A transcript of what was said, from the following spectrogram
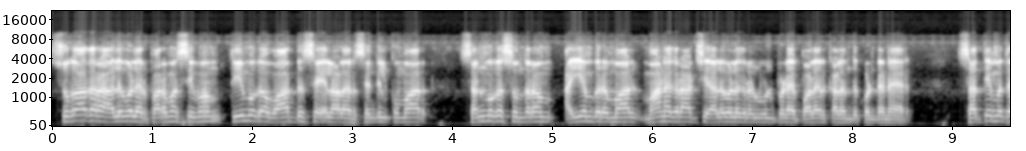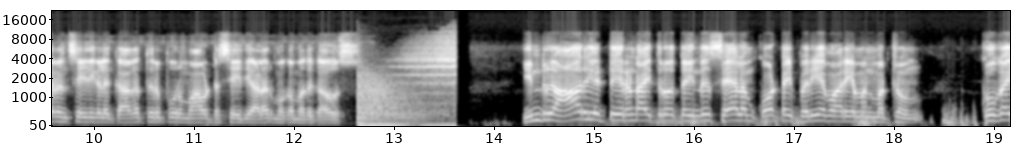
சுகாதார அலுவலர் பரமசிவம் திமுக வார்டு செயலாளர் செந்தில்குமார் சண்முக சுந்தரம் ஐயம்பெருமாள் மாநகராட்சி அலுவலர்கள் உள்பட பலர் கலந்து கொண்டனர். சத்தியமித்திரன் செய்திகளுக்காக திருப்பூர் மாவட்ட செய்தியாளர் முகமது கவுஸ். இன்று ஆறு எட்டு இரண்டாயிரத்தி இருபத்தைந்து சேலம் கோட்டை பெரிய மாரியம்மன் மற்றும் குகை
